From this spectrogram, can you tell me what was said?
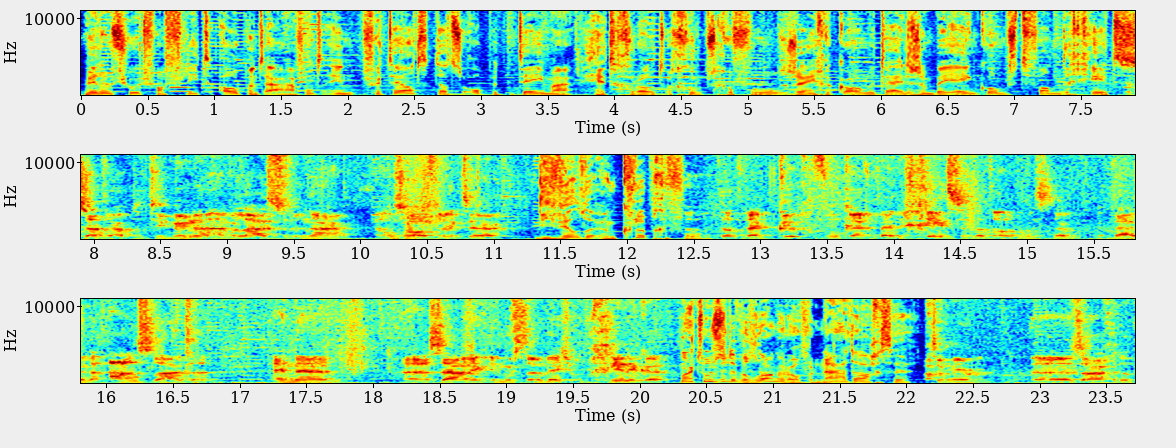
Willem Sjoerd van Vliet opent de avond en vertelt dat ze op het thema het grote groepsgevoel zijn gekomen tijdens een bijeenkomst van de gids. We zaten er op de tribune en we luisterden naar onze hoofddirecteur. Die wilde een clubgevoel. Dat wij clubgevoel krijgen bij de gids en dat alle mensen daarbij willen aansluiten. En uh, uh, Sarah en ik die moesten er een beetje om grinniken. Maar toen ze er wat langer over nadachten... Toen meer uh, zagen dat,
